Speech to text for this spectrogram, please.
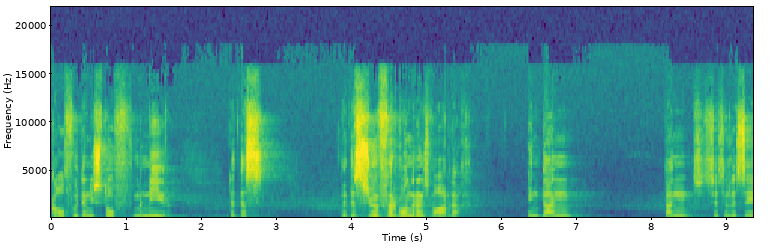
kalfvoet in die stof manier. Dit is dit is so verwonderingswaardig. En dan dan soos hulle sê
